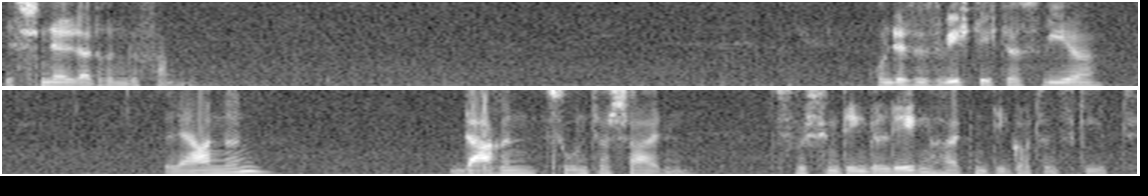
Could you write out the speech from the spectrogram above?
ist schnell da drin gefangen. Und es ist wichtig, dass wir lernen, darin zu unterscheiden zwischen den Gelegenheiten, die Gott uns gibt,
